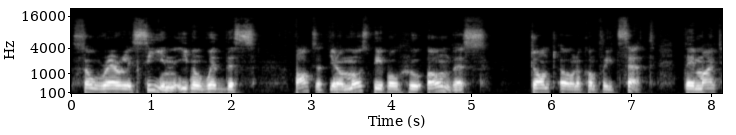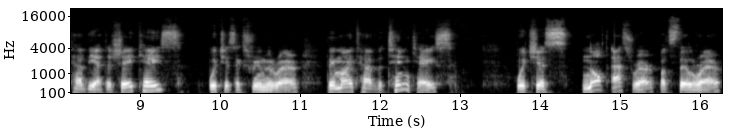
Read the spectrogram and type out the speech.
so rarely seen, even with this box set. You know, most people who own this don't own a complete set. They might have the attaché case, which is extremely rare. They might have the tin case, which is not as rare, but still rare.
